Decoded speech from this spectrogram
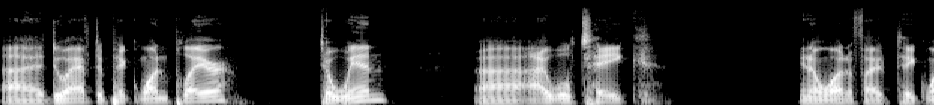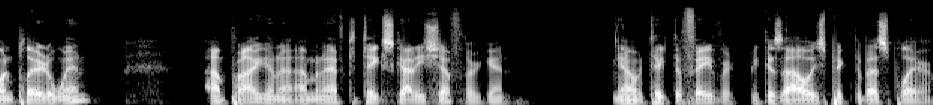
Uh, do I have to pick one player to win? Uh, I will take. You know what? If I take one player to win, I'm probably gonna I'm gonna have to take Scotty Scheffler again. You know, take the favorite because I always pick the best player,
